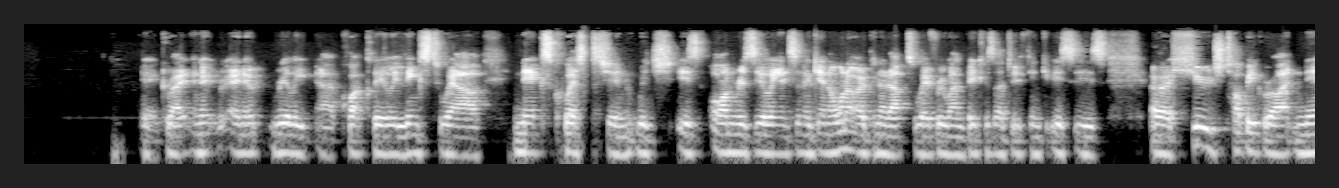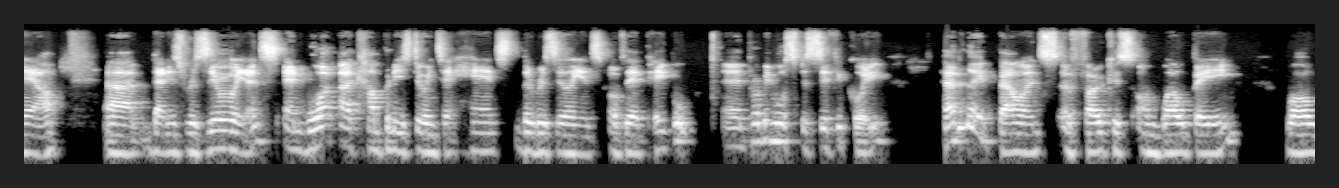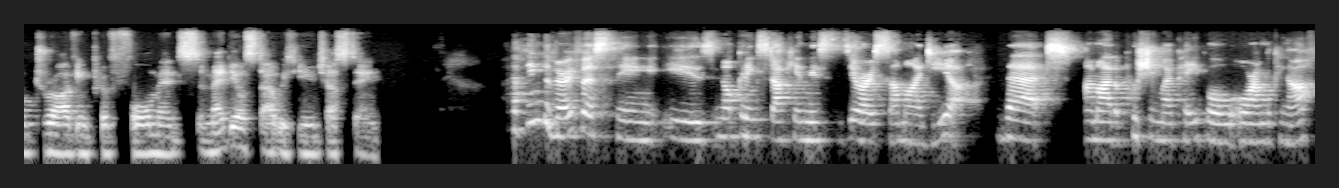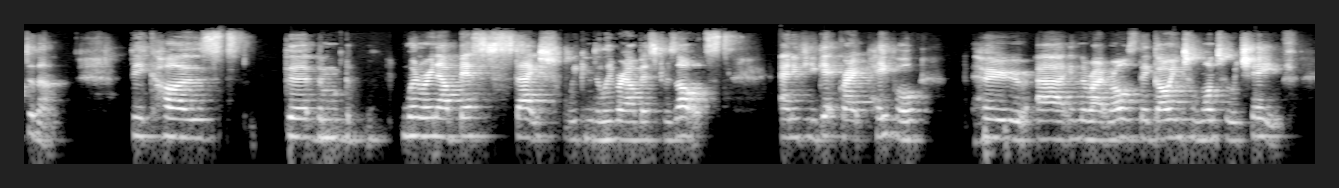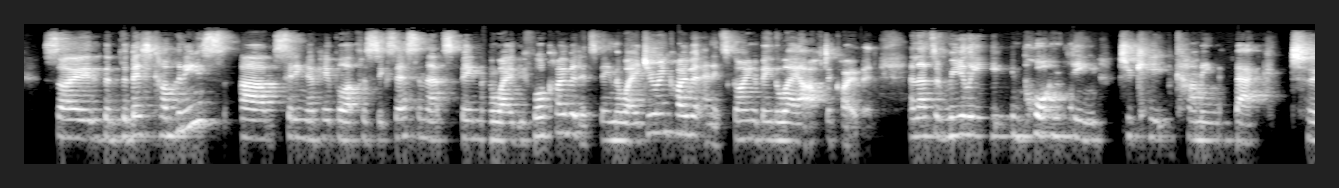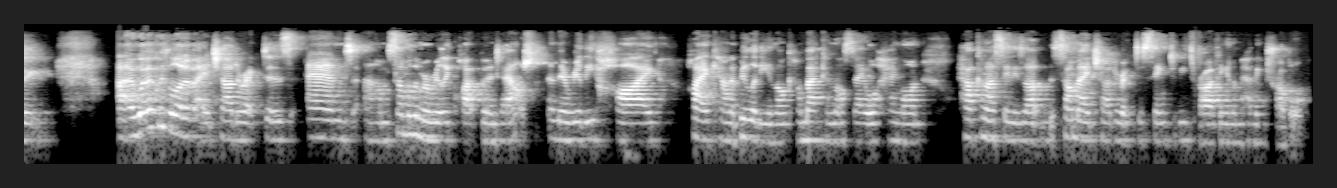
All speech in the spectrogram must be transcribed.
Yeah, great, and it and it really uh, quite clearly links to our next question, which is on resilience. And again, I want to open it up to everyone because I do think this is a huge topic right now. Uh, that is resilience, and what are companies doing to enhance the resilience of their people, and probably more specifically, how do they balance a focus on well-being while driving performance? Maybe I'll start with you, Justine. I think the very first thing is not getting stuck in this zero sum idea that I'm either pushing my people or I'm looking after them. Because the, the, the, when we're in our best state, we can deliver our best results. And if you get great people who are in the right roles, they're going to want to achieve. So the, the best companies are setting their people up for success, and that's been the way before COVID, it's been the way during COVID, and it's going to be the way after COVID. And that's a really important thing to keep coming back to. I work with a lot of HR directors, and um, some of them are really quite burnt out, and they're really high high accountability and they'll come back and they'll say well hang on how can i see these some hr directors seem to be thriving and i'm having trouble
